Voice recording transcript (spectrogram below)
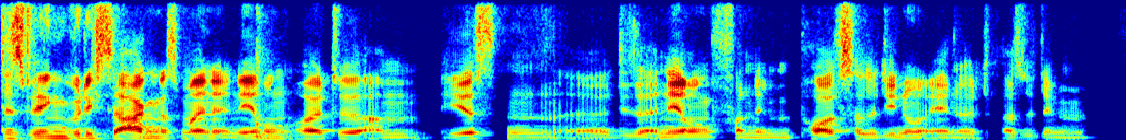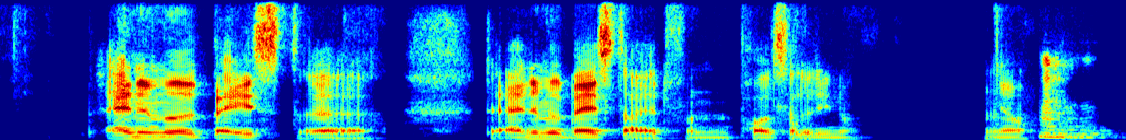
Deswegen würde ich sagen, dass meine Ernährung heute am ehesten äh, dieser Ernährung von dem Paul Saladino ähnelt, also dem Animal-Based, äh, der Animal-Based Diet von Paul Saladino. Ja. Mhm.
